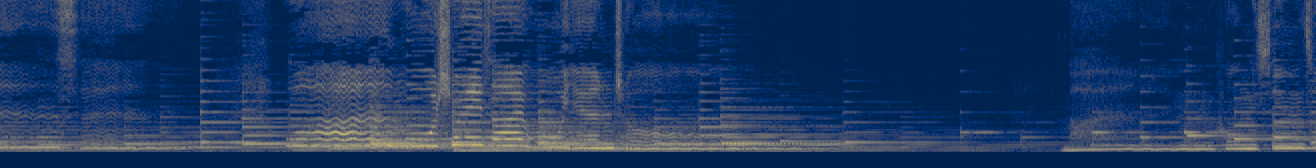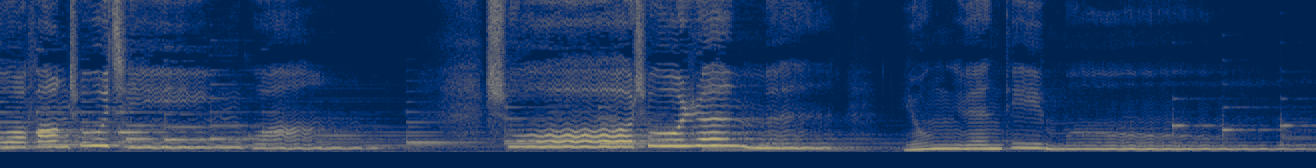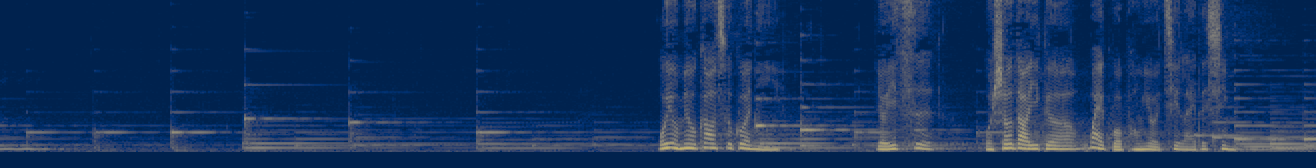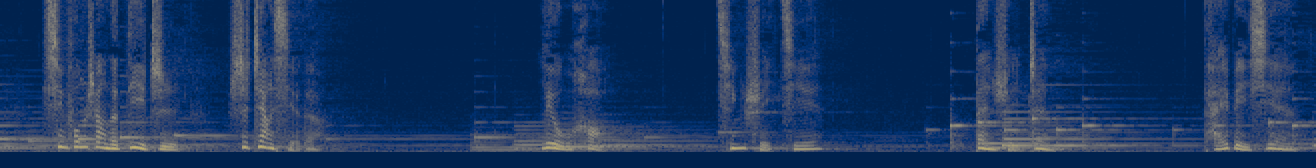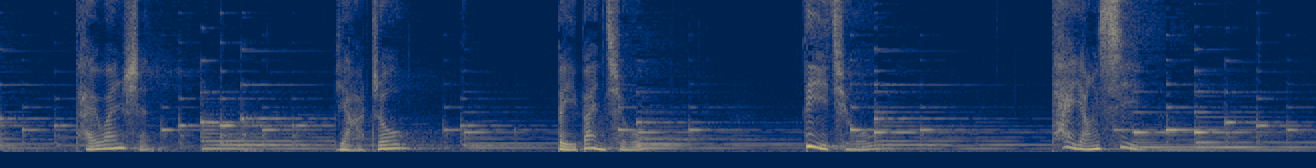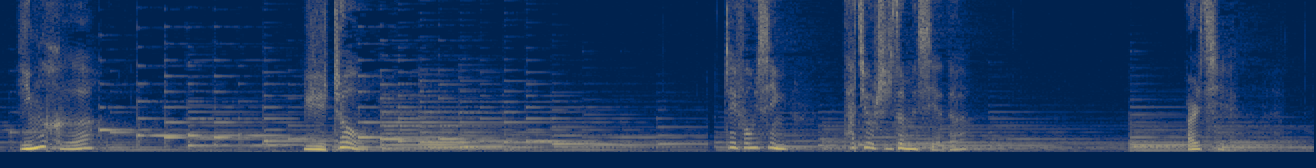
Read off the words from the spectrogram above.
在屋檐中，满空星座放出清光，说出人们永远的梦。我有没有告诉过你？有一次，我收到一个外国朋友寄来的信，信封上的地址是这样写的：六号清水街淡水镇，台北县，台湾省，亚洲，北半球，地球。太阳系、银河、宇宙，这封信他就是这么写的，而且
